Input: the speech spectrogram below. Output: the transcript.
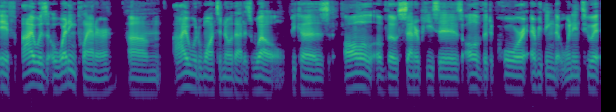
if I was a wedding planner um, I would want to know that as well because all of those centerpieces, all of the decor, everything that went into it,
